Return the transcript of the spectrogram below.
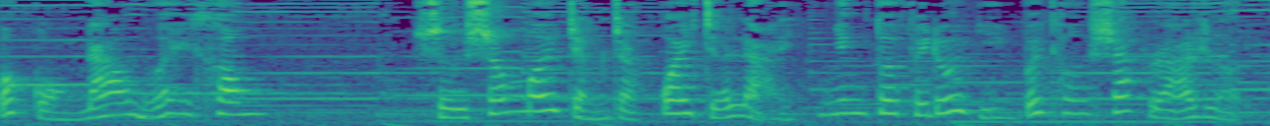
có còn đau nữa hay không. Sự sống mới chậm chạp quay trở lại, Nhưng tôi phải đối diện với thân xác rã rời.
